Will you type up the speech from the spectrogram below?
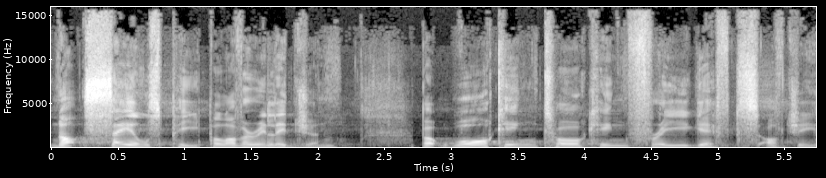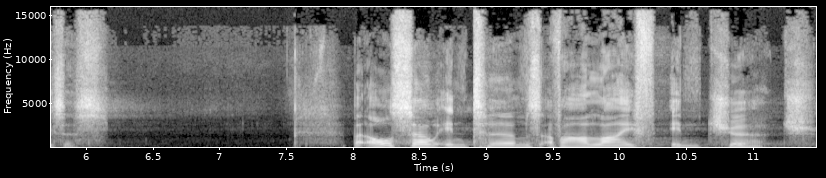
not salespeople of a religion, but walking, talking, free gifts of Jesus. But also in terms of our life in church.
